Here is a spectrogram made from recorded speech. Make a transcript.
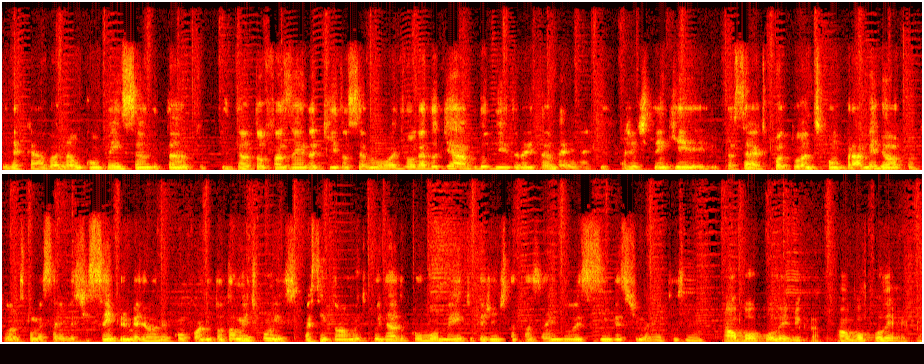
ele acaba não compensando tanto. Então eu estou fazendo aqui, estou sendo o advogado do diabo do Vitor aí também, né? Que a gente tem que, tá certo, quanto antes comprar, melhor. Quanto antes começar a investir, sempre melhor. Eu concordo totalmente com isso. Mas tem que tomar muito cuidado com o momento que a gente está fazendo esses investimentos, né? Uma boa polêmica. Uma boa polêmica.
